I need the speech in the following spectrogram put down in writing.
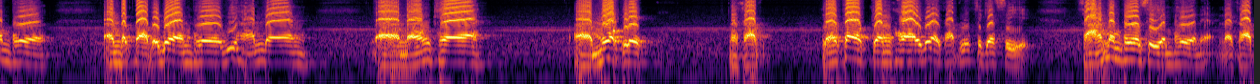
อำเภอ อันประกอบไปด้วยอำเภอวิหารแดงหนองแคมวกเหล็กนะครับ แล้วก็แก่งคอยด้วยครับรู้สึกจะสี่สามอำเภอสี่อำเภอเนี่ยนะครับ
